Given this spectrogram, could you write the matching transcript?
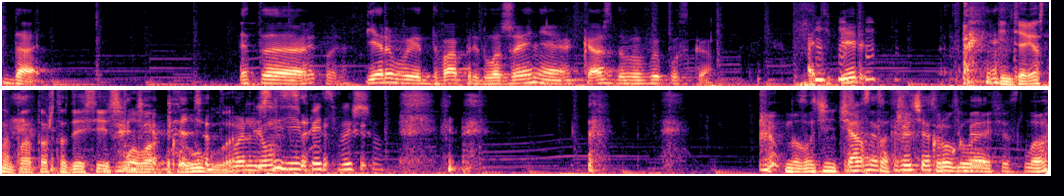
Да. Это Прикольно. первые два предложения каждого выпуска. А теперь... Интересно про то, что здесь есть слово круглое. Женя опять вышел. У нас очень часто круглое число.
